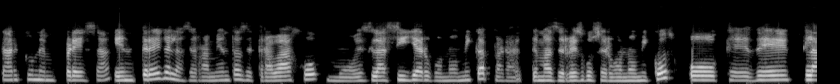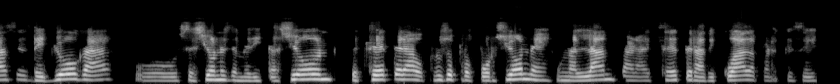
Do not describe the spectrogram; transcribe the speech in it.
que una empresa entregue las herramientas de trabajo, como es la silla ergonómica para temas de riesgos ergonómicos, o que dé clases de yoga o sesiones de meditación, etcétera, o incluso proporcione una lámpara, etcétera, adecuada para que se,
